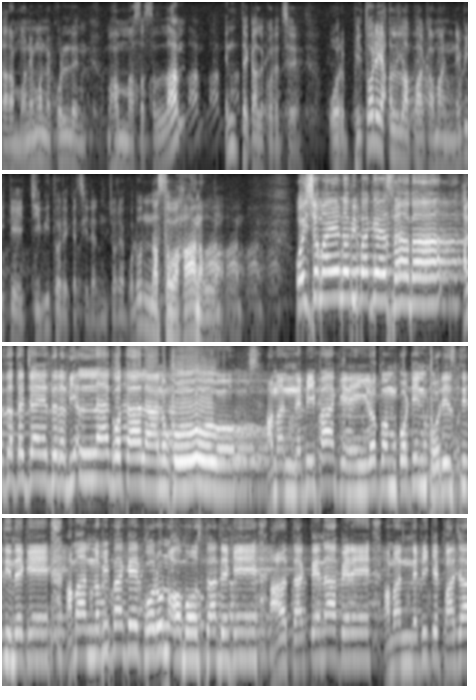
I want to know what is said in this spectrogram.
তারা মনে মনে করলেন, মোহাম্মদ সাল্লাম ইন্তেকাল করেছে। ওর ভিতরে আল্লাহ পাক আমার নবীকে জীবিত রেখেছিলেন। জোরে বলুন না সোহান আল্লাহ ওই সময়ে নবী পাকের সাহাবা হযরত জায়েদ রাদিয়াল্লাহু তাআলা আনহু, আমার নবী পাকের এই রকম কঠিন পরিস্থিতি দেখে, আমার নবী পাকের করুণ অবস্থা দেখে, আর থাকতে না পেরে আমার নবীকে পাঁজা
